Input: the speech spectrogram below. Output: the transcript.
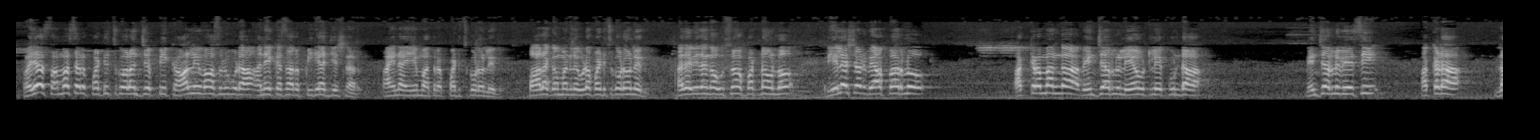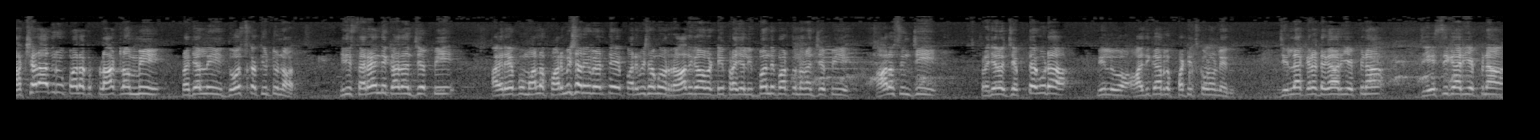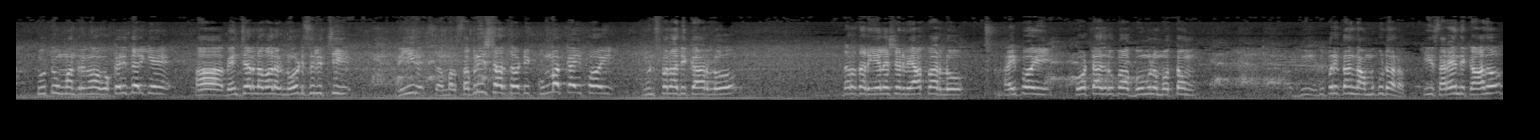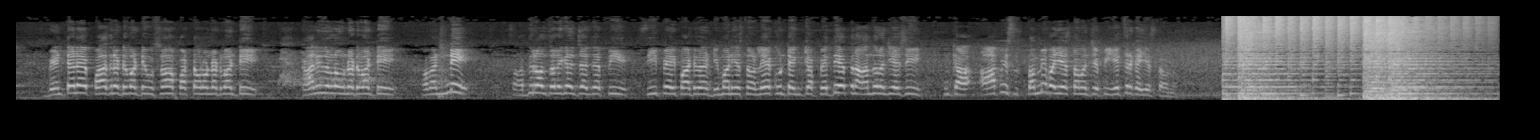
ప్రజా సమస్యలు పట్టించుకోవాలని చెప్పి కాలనీ వాసులు కూడా అనేకసార్లు ఫిర్యాదు చేసినారు. అయినా ఏమాత్రం పట్టించుకోవడం లేదు. పాలక మండలి కూడా పట్టించుకోవడం లేదు. అదేవిధంగా ఉస్మాపట్నంలో రియల్ ఎస్టేట్ వ్యాపారులు అక్రమంగా వెంచర్లు లేఅవుట్ లేకుండా వెంచర్లు వేసి అక్కడ లక్షలాది రూపాయలకు ప్లాట్లు అమ్మి ప్రజల్ని దోసుక తింటున్నారు. ఇది సరైనది కాదని చెప్పి అది రేపు మళ్ళీ పర్మిషన్ పెడితే పర్మిషన్ కూడా రాదు కాబట్టి ప్రజలు ఇబ్బంది పడుతున్నారని చెప్పి ఆలోచించి ప్రజలకు చెప్తే కూడా వీళ్ళు అధికారులు పట్టించుకోవడం లేదు. జిల్లా కలెక్టర్ గారు చెప్పినా జేసీ గారు చెప్పినా టూటూ మంత్రిగా ఒకరిద్దరికే ఆ వెంచర్ల వాళ్ళకి నోటీసులు ఇచ్చి రీ మన సబ్ రిజిస్టార్ తోటి కుమ్మక్కైపోయి మున్సిపల్ అధికారులు తర్వాత రియల్ ఎస్టేట్ వ్యాపారులు అయిపోయి కోట్లాది రూపాయల భూములు మొత్తం వి- విపరీతంగా అమ్ముకుంటున్నారు. ఇది సరైనది కాదు. వెంటనే పాతినటువంటి ఉస్మాపట్నంలో ఉన్నటువంటి కాలనీలలో ఉన్నటువంటి అవన్నీ అభివృద్ధి తొలగించని చెప్పి సిపిఐ పార్టీ డిమాండ్ చేస్తాం లేకుంటే ఇంకా పెద్ద ఎత్తున ఆందోళన చేసి ఇంకా ఆఫీసు స్తంభింపజేస్తామని చెప్పి హెచ్చరిక చేస్తా ఉన్నాం.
